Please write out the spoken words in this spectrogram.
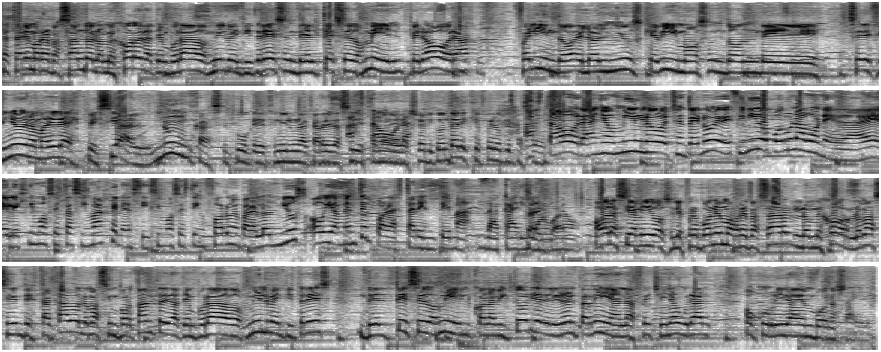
Ya estaremos repasando lo mejor de la temporada 2023 del TC2000, pero ahora fue lindo el All News que vimos, donde se definió de una manera especial. Nunca se tuvo que definir una carrera así de esta manera, Yoli. Contales qué fue lo que pasó. Hasta ahora, año 1989, definido por una moneda. ¿eh? Elegimos estas imágenes, hicimos este informe para el All News, obviamente para estar en tema dakariano. Ahora sí, amigos, les proponemos repasar lo mejor, lo más destacado, lo más importante de la temporada 2023 del TC2000 con la victoria de Lionel Pernilla en la fecha inaugural ocurrida en Buenos Aires.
